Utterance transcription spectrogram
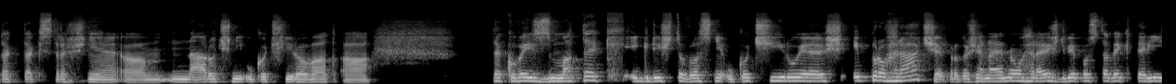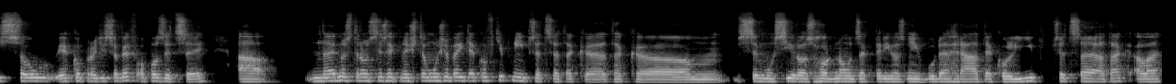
tak, tak strašně um, náročný ukočírovat a takovej zmatek, i když to vlastně ukočíruješ i pro hráče, protože najednou hraješ dvě postavy, které jsou jako proti sobě v opozici a na jednu stranu si řekneš, to může být jako vtipný přece, tak, tak um, si musí rozhodnout, za kterýho z nich bude hrát jako líp přece a tak, ale,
